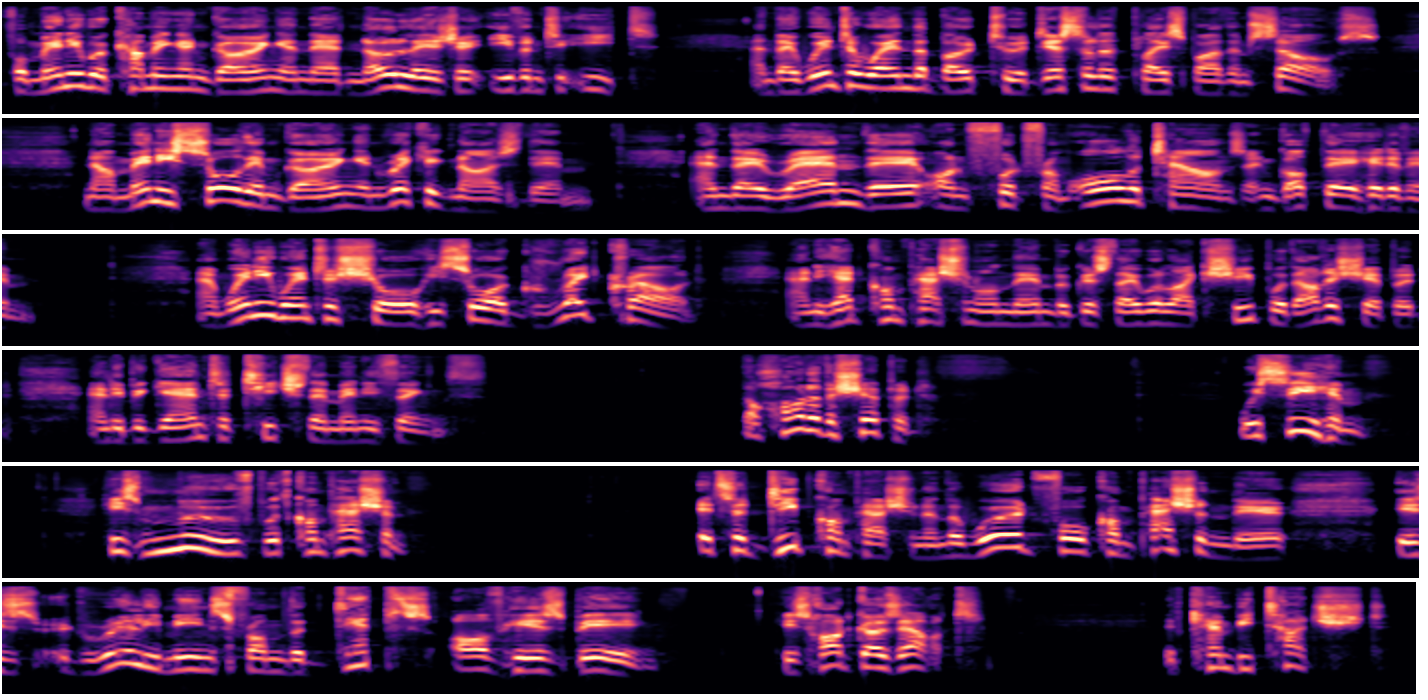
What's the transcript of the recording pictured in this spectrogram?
For many were coming and going, and they had no leisure even to eat. And they went away in the boat to a desolate place by themselves. Now many saw them going and recognized them, and they ran there on foot from all the towns and got there ahead of him. And when he went ashore, he saw a great crowd, and he had compassion on them because they were like sheep without a shepherd, and he began to teach them many things. The heart of a shepherd. We see him. He's moved with compassion. It's a deep compassion, and the word for compassion there is it really means from the depths of his being. His heart goes out. It can be touched.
